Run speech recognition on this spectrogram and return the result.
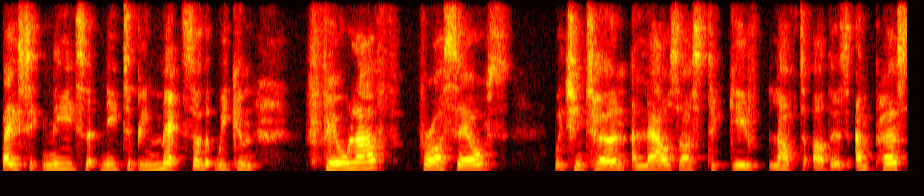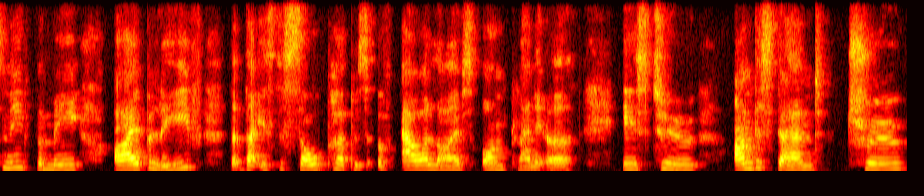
basic needs that need to be met so that we can feel love for ourselves, which in turn allows us to give love to others. And personally, for me, I believe that that is the sole purpose of our lives on planet Earth is to understand true,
